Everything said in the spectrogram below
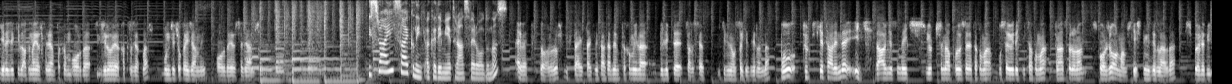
Gelecek yıl adına yarışacağım takım orada Ciro'ya katılacaklar. Bunun için çok heyecanlıyım orada yarışacağım için. İsrail Cycling Akademi'ye transfer oldunuz. Evet doğrudur. İsrail Cycling Akademi takımıyla birlikte çalışacağız 2018 yılında. Bu Türk bisiklet tarihinde ilk. Daha öncesinde hiç yurt dışına profesyonel takıma bu seviyedeki bir takıma transfer olan sporcu olmamış geçtiğimiz yıllarda. Hiç böyle bir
